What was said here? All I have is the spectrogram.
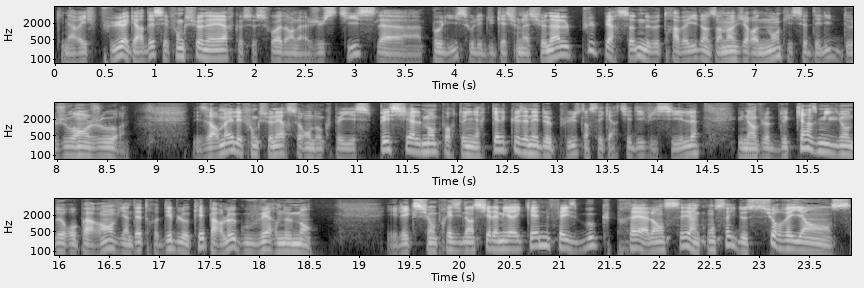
qui n'arrive plus à garder ses fonctionnaires, que ce soit dans la justice, la police ou l'éducation nationale. Plus personne ne veut travailler dans un environnement qui se délite de jour en jour. Désormais, les fonctionnaires seront donc payés spécialement pour tenir quelques années de plus dans ces quartiers difficiles. Une enveloppe de 15 millions d'euros par an vient d'être débloquée par le gouvernement. Élection présidentielle américaine, Facebook prêt à lancer un conseil de surveillance.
